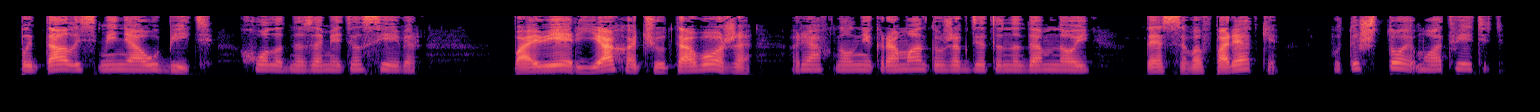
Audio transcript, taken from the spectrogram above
пыталась меня убить, — холодно заметил Север. «Поверь, я хочу того же!» — рявкнул некромант уже где-то надо мной. «Тесса, вы в порядке?» Вот и что ему ответить?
